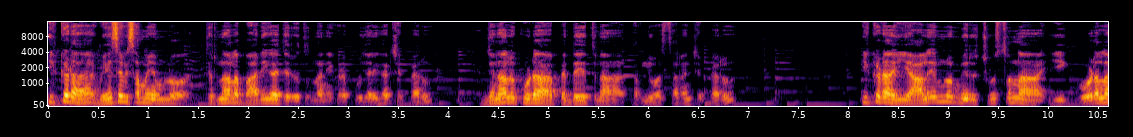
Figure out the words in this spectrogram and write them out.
ఇక్కడ వేసవి సమయంలో తిరునాళ్ళ భారీగా జరుగుతుందని ఇక్కడ పూజారి గారు చెప్పారు. జనాలు కూడా పెద్ద ఎత్తున తరలి వస్తారని చెప్పారు. ఇక్కడ ఈ ఆలయంలో మీరు చూస్తున్న ఈ గోడల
